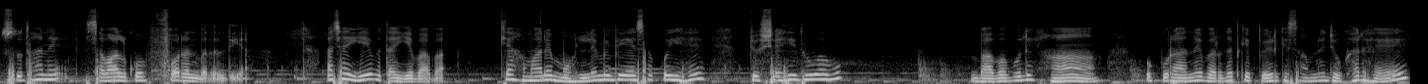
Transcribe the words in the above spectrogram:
सुधा ने सवाल को फ़ौरन बदल दिया। अच्छा ये बताइए बाबा, क्या हमारे मोहल्ले में भी ऐसा कोई है जो शहीद हुआ हो? बाबा बोले हाँ वो पुराने बरगद के पेड़ के सामने जो घर है,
